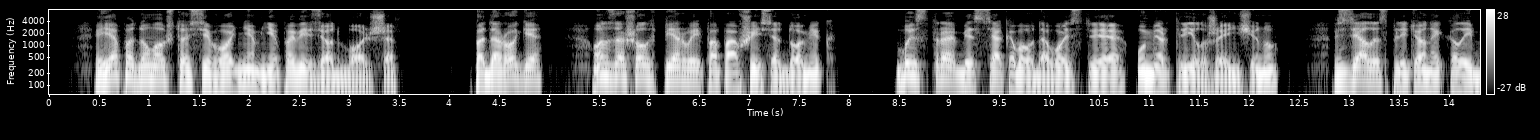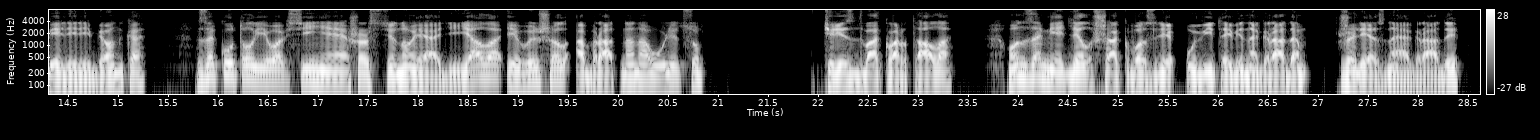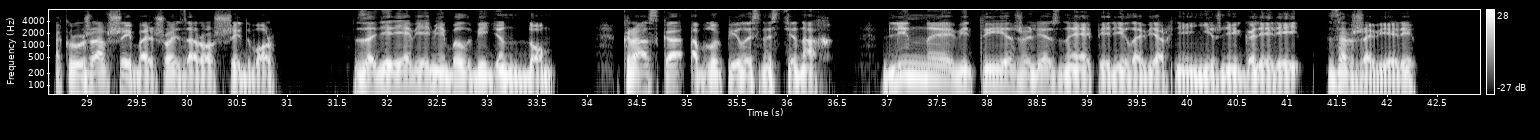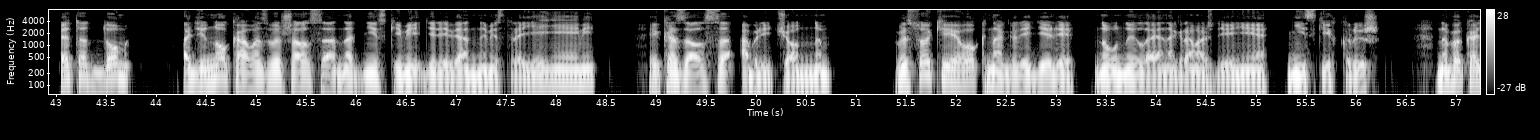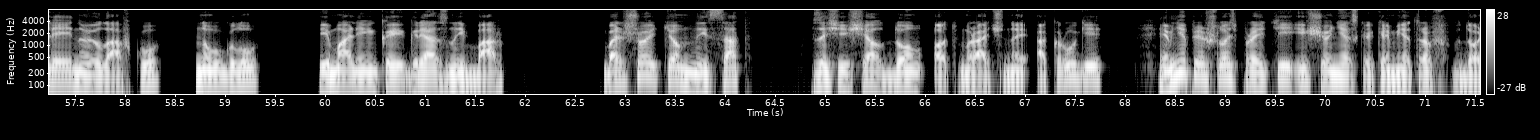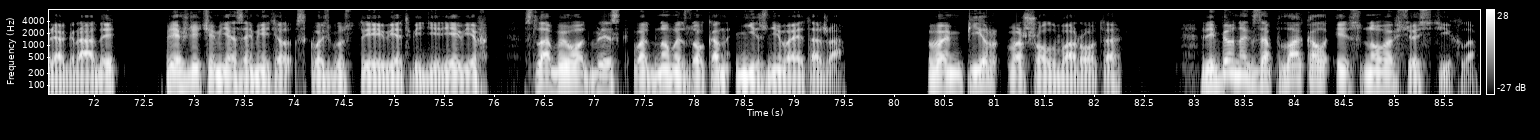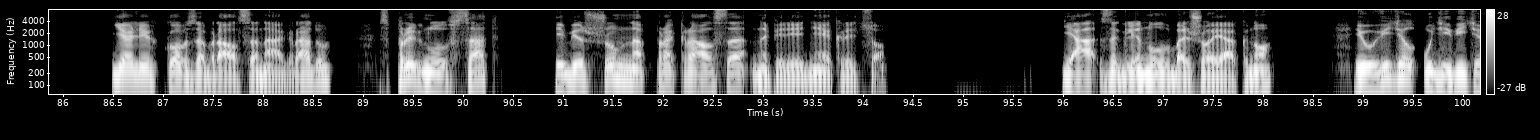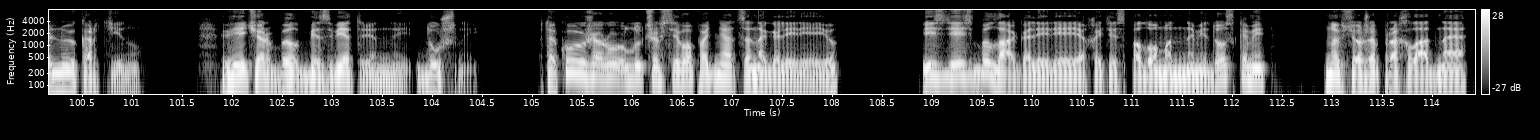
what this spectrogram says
и я подумал, что сегодня мне повезет больше. По дороге он зашел в первый попавшийся домик, быстро, без всякого удовольствия, умертвил женщину, взял из плетеной колыбели ребенка, закутал его в синее шерстяное одеяло и вышел обратно на улицу. Через два квартала он замедлил шаг возле увитой виноградом железной ограды, окружавшей большой заросший двор. За деревьями был виден дом. Краска облупилась на стенах. Длинные витые железные перила верхней и нижней галерей заржавели. Этот дом одиноко возвышался над низкими деревянными строениями и казался обреченным. Высокие окна глядели на унылое нагромождение низких крыш, на бакалейную лавку на углу и маленький грязный бар. Большой темный сад защищал дом от мрачной округи, и мне пришлось пройти еще несколько метров вдоль ограды, прежде чем я заметил сквозь густые ветви деревьев слабый отблеск в одном из окон нижнего этажа. Вампир вошел в ворота. Ребенок заплакал, и снова все стихло. Я легко взобрался на ограду, спрыгнул в сад и бесшумно прокрался на переднее крыльцо. Я заглянул в большое окно и увидел удивительную картину. Вечер был безветренный, душный. В такую жару лучше всего подняться на галерею. И здесь была галерея, хоть и с поломанными досками, но все же прохладная.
